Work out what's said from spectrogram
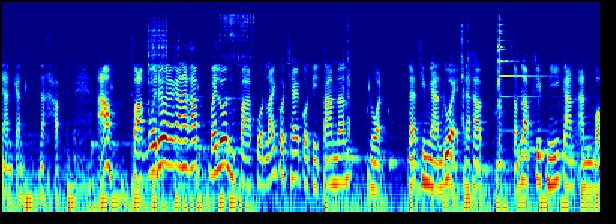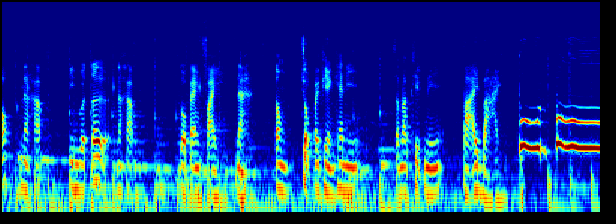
งานกันนะครับเอาฝากไว้ด้วยแล้วกันนะครับวัยรุ่นฝากกดไลค์กดแชร์กดติดตามนันหนวดและทีมงานด้วยนะครับสำหรับคลิปนี้การอันบ็อกนะครับอินเวอร์เตอร์นะครับตัวแปลงไฟนะต้องจบไปเพียงแค่นี้สำหรับคลิปนี้บายบายปูนปูน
